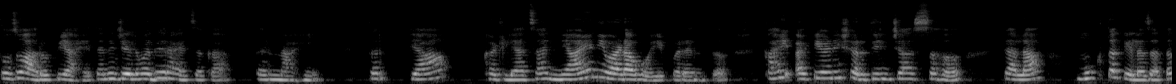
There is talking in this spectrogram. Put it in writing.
तो जो आरोपी आहे त्याने जेलमध्ये राहायचं का? तर नाही. तर त्या खटल्याचा न्यायनिवाडा होईपर्यंत काही अटी आणि शर्तींच्या सह त्याला मुक्त केलं जातं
